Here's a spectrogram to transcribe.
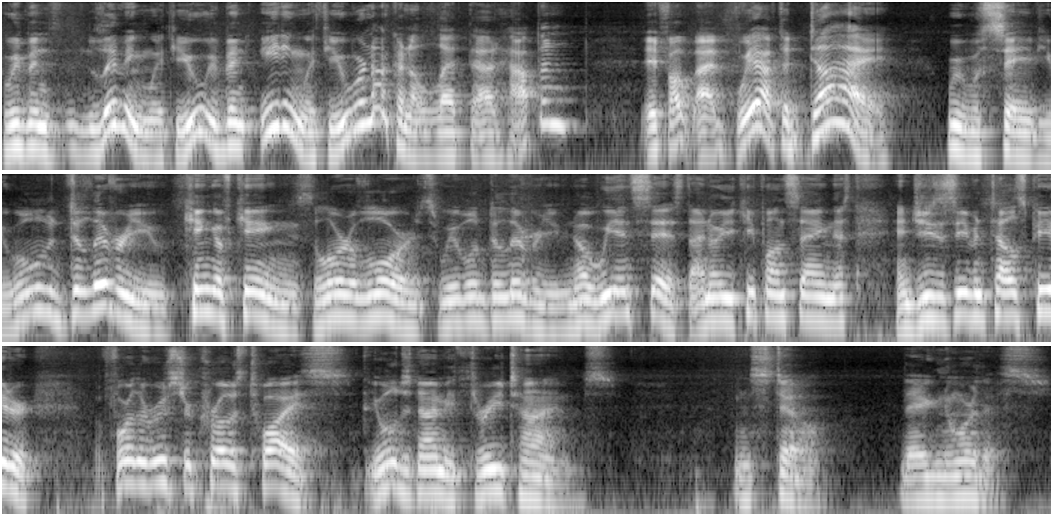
We've been living with you. We've been eating with you. We're not going to let that happen. If, I, if we have to die, we will save you. We will deliver you, King of Kings, Lord of Lords. We will deliver you. No, we insist. I know you keep on saying this. And Jesus even tells Peter, Before the rooster crows twice, you will deny me three times. And still, they ignore this.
